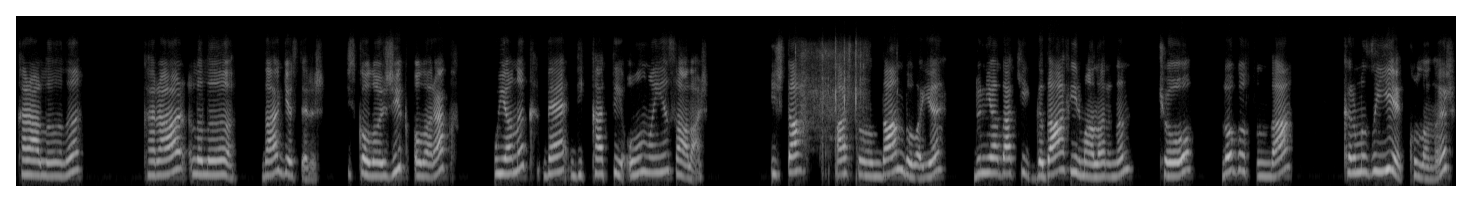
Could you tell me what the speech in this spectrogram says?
kararlılığı kararlılığı da gösterir. Psikolojik olarak uyanık ve dikkatli olmayı sağlar. İştah açtığından dolayı dünyadaki gıda firmalarının çoğu logosunda kırmızıyı kullanır.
